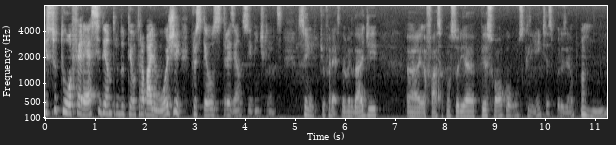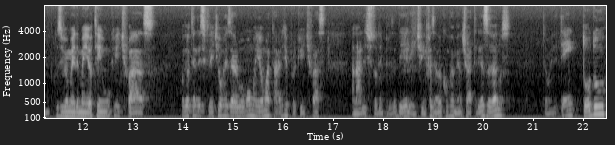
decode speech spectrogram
isso tu oferece dentro do teu trabalho hoje para os teus 320 clientes? Sim, te oferece. Na verdade, uh, eu faço consultoria pessoal com alguns clientes, por exemplo. Uhum. Inclusive, amanhã de manhã eu tenho um que a gente faz. Quando eu atendo esse cliente, eu reservo uma manhã ou uma tarde, porque a gente faz análise de toda a empresa dele. A gente vem fazendo acompanhamento já há três anos. Então, ele tem todo,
